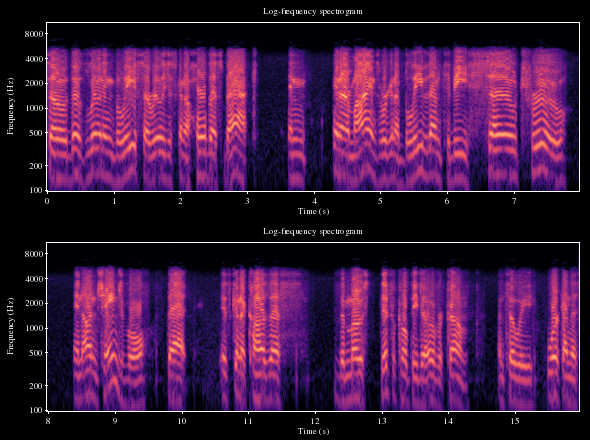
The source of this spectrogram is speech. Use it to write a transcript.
So those limiting beliefs are really just going to hold us back. And in our minds, we're going to believe them to be so true and unchangeable that it's going to cause us the most difficulty to overcome until we work on this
